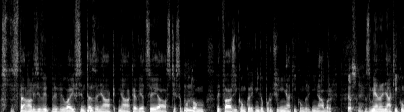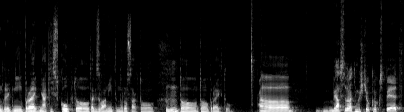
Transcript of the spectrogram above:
z té analýzy vyplývají v syntéze hmm. nějak, nějaké věci a z těch se hmm. potom vytváří konkrétní doporučení, nějaký konkrétní návrh Jasně. změn, nějaký konkrétní projekt, nějaký scope toho, takzvaný ten rozsah toho, hmm. toho, toho projektu. Uh, já se vrátím ještě o krok zpět.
